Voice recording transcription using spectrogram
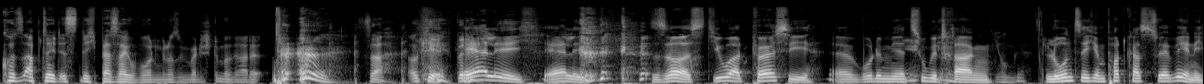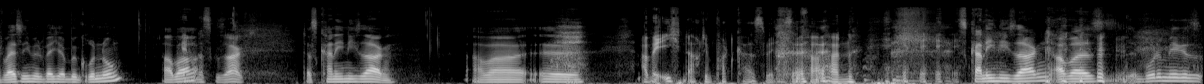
Kurzes Update ist nicht besser geworden, genauso wie meine Stimme gerade. so, okay, bitte. Herrlich, herrlich. So, Stuart Percy äh, wurde mir zugetragen. Junge, Lohnt sich im Podcast zu erwähnen. Ich weiß nicht mit welcher Begründung, aber das gesagt? das kann ich nicht sagen. Aber äh, Aber ich nach dem Podcast werde ich es erfahren. das kann ich nicht sagen. Aber es wurde mir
